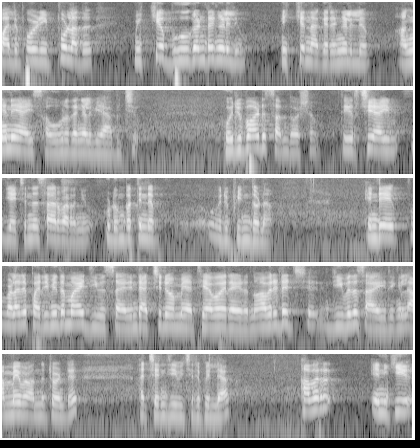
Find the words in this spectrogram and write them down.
പലപ്പോഴും ഇപ്പോൾ അത് മിക്ക ഭൂഖണ്ഡങ്ങളിലും മിക്ക നഗരങ്ങളിലും അങ്ങനെയായി സൗഹൃദങ്ങൾ വ്യാപിച്ചു. ഒരുപാട് സന്തോഷം. തീർച്ചയായും ജയചന്ദ്രൻ സാർ പറഞ്ഞു കുടുംബത്തിന്റെ ഒരു പിന്തുണ. എന്റെ വളരെ പരിമിതമായ ജീവിതസാഹചര്യം എന്റെ അച്ഛനും അമ്മയും അധ്യാപകരായിരുന്നു. അവരുടെ ജീവിത സാഹചര്യങ്ങൾ അമ്മ വന്നിട്ടുണ്ട്. അച്ഛൻ ജീവിച്ചിരിപ്പില്ല. അവർ എനിക്ക്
